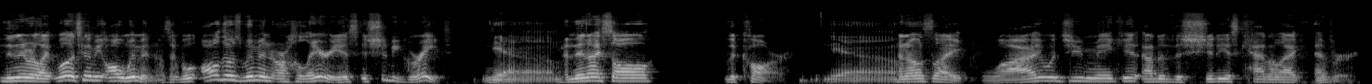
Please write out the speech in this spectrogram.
then they were like, "Well, it's gonna be all women." I was like, "Well, all those women are hilarious. It should be great." Yeah. And then I saw the car. Yeah. And I was like, why would you make it out of the shittiest Cadillac ever?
